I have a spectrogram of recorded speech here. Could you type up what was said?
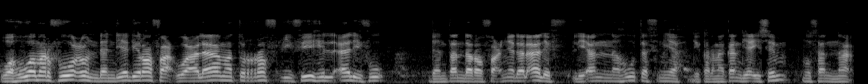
Wa huwa marfu'un dan dia dirafa' wa alamatur raf'i fihi al-alifu dan tanda rafa'nya adalah alif li'annahu tasniyah dikarenakan dia isim musanna.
